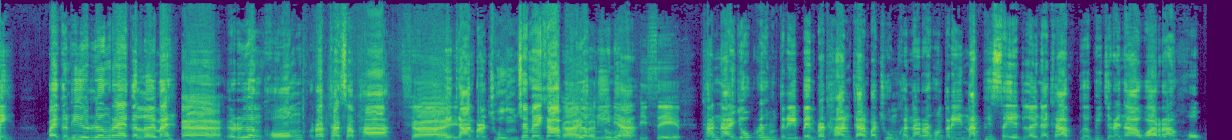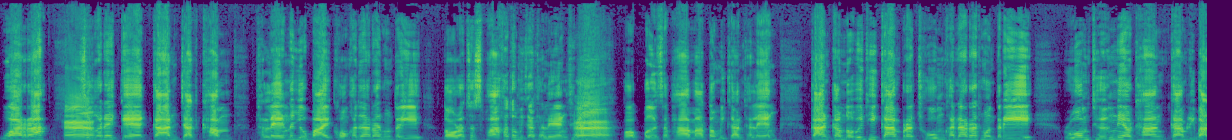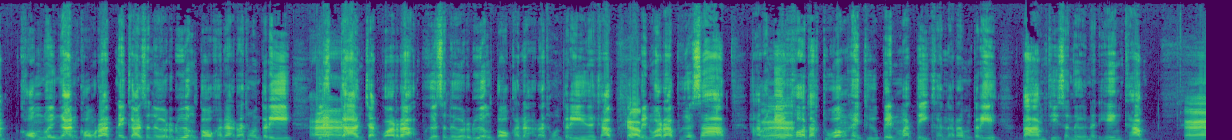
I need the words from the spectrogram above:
ไปกันที่เรื่องแรกกันเลยไหมอ่าเรื่องของรัฐสภาใช่เขามีการประชุมใช่ไหมครับ ใช่เรื่องประนี้ชุมเนี่ยนัดพิเศษท่านนายกรัฐมนตรีเป็นประธานการประชุมคณะรัฐมนตรีนัดพิเศษเลยนะครับ เพื่อพิจารณาวาระ 6 วาระอ่าซึ่งก็ได้แก่การจัดคำแถลงนโยบายของคณะรัฐมนตรี ต่อรัฐสภาเขาต้องมีการแถลงใช่ไหมอ่าพอเปิดสภามาต้องมีการแถลง การกำหนดวิธีการประชุมคณะรัฐมนตรี รวมถึงแนวทางการปฏิบัติของหน่วยงานของรัฐในการเสนอเรื่องต่อคณะรัฐมนตรีอ่าและการจัดวาระเพื่อเสนอเรื่องต่อคณะรัฐมนตรีนะครับครับเป็นวาระเพื่อทราบหากมีอ่าข้อทักท้วงให้ถือเป็นมติคณะรัฐมนตรีตามที่เสนอนั่นเองครับอ่า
